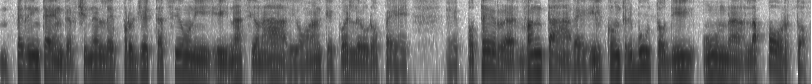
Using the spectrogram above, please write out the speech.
Eh, per intenderci, nelle progettazioni nazionali o anche quelle europee, eh, poter vantare il contributo di un, l'apporto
